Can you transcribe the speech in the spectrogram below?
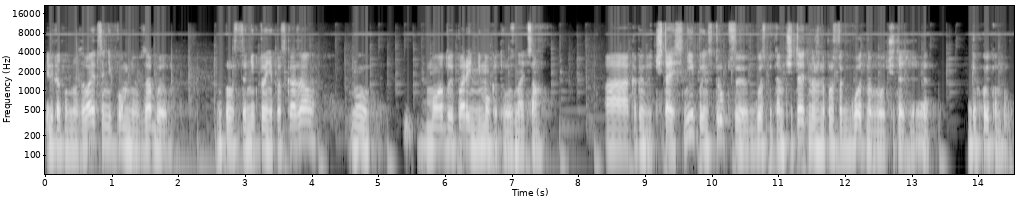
Или как он называется, не помню, забыл. Просто никто не подсказал. Ну, молодой парень не мог этого узнать сам. А как это, читай СНИП, инструкцию, господи, там читать нужно просто год надо было читать, ребят. Какой там?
